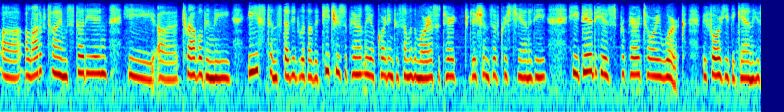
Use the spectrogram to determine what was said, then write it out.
uh, a lot of time studying. He uh, traveled in the East and studied with other teachers, apparently, according to some of the more esoteric traditions of Christianity. He did his preparatory work before he began his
